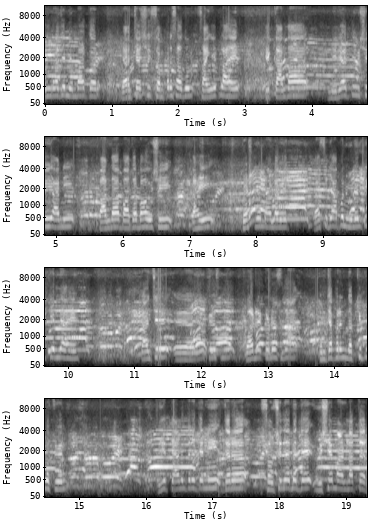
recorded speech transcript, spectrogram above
ओमराजे निंबाळकर यांच्याशी संपर्क साधून सांगितलं आहे की कांदा निर्यातीविषयी आणि कांदा बाजारभावाविषयी काही प्रश्न मांडावेत. यासाठी आपण विनंती केली आहे. त्यांचे वर्ड रेकॉर्ड सुद्धा तुमच्यापर्यंत नक्की पोहोचवेल. म्हणजे त्यानंतर त्यांनी जर संसदेमध्ये विषय मांडला तर?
